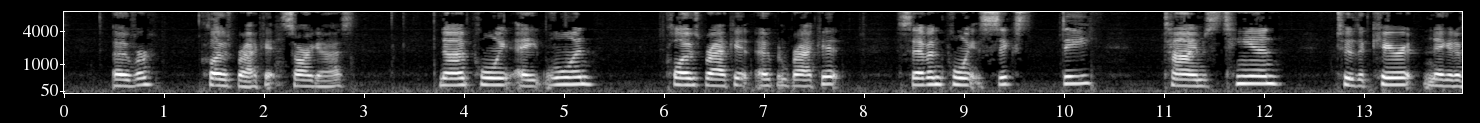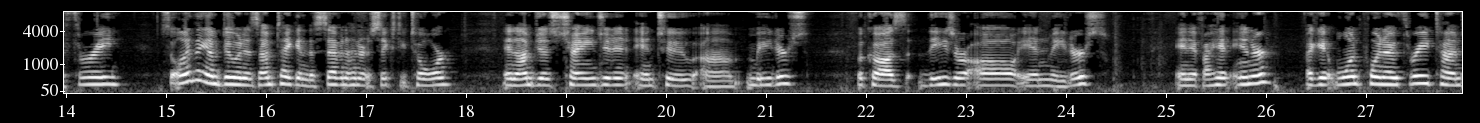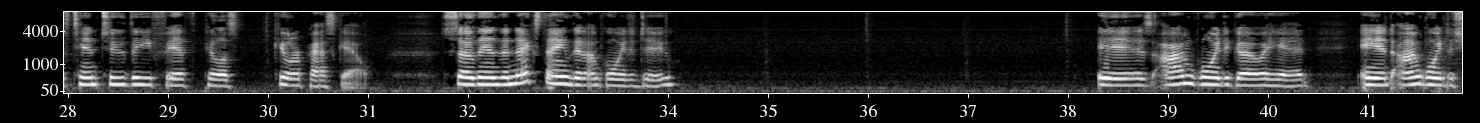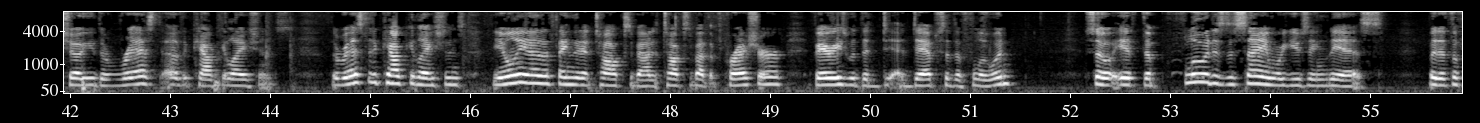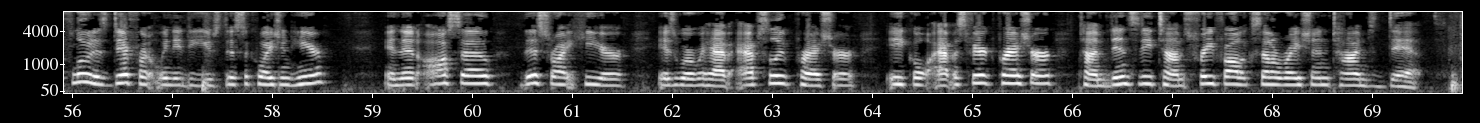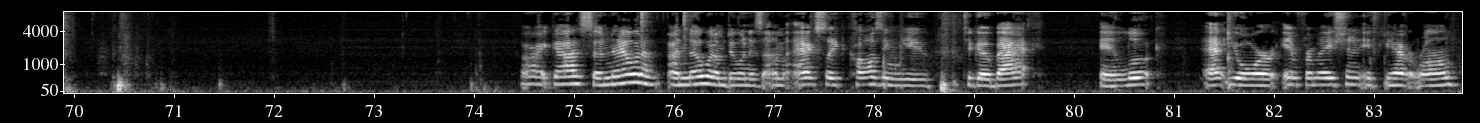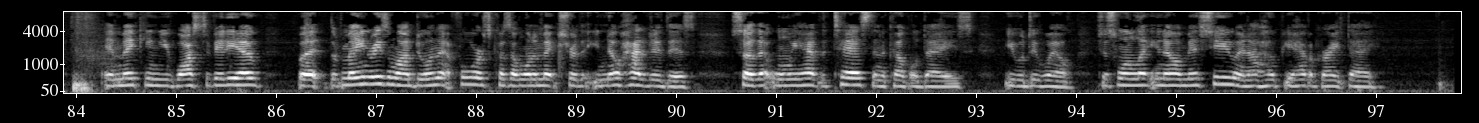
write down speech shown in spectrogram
over, close bracket. Sorry, guys. 9.81 close bracket, open bracket, 7.60 times 10 to the caret negative 3. So the only thing I'm doing is I'm taking the 760 torr and I'm just changing it into um, meters because these are all in meters. And if I hit enter, I get 1.03 times 10 to the fifth kilopascal. So then the next thing that I'm going to do is I'm going to go ahead and I'm going to show you the rest of the calculations. The rest of the calculations, the only other thing that it talks about, it talks about the pressure varies with the depths of the fluid. So if the fluid is the same, we're using this. But if the fluid is different, we need to use this equation here. And then also this right here is where we have absolute pressure equal atmospheric pressure times density times free fall acceleration times depth. Alright guys, so now what I, I know what I'm doing is I'm actually causing you to go back and look at your information if you have it wrong and making you watch the video. But the main reason why I'm doing that for is because I want to make sure that you know how to do this so that when we have the test in a couple of days, you will do well. Just want to let you know I miss you and I hope you have a great day.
